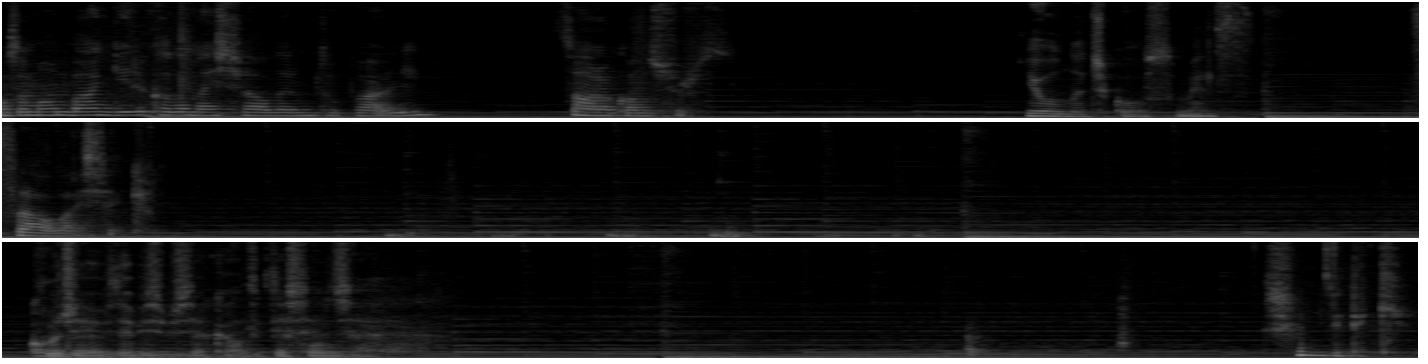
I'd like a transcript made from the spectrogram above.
O zaman ben geri kalan eşyalarımı toparlayayım. Sonra konuşuruz. Yolun açık olsun Melis. Sağ ol Ayşegül. Koca evde biz bize kaldık desenize. Şimdilik.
